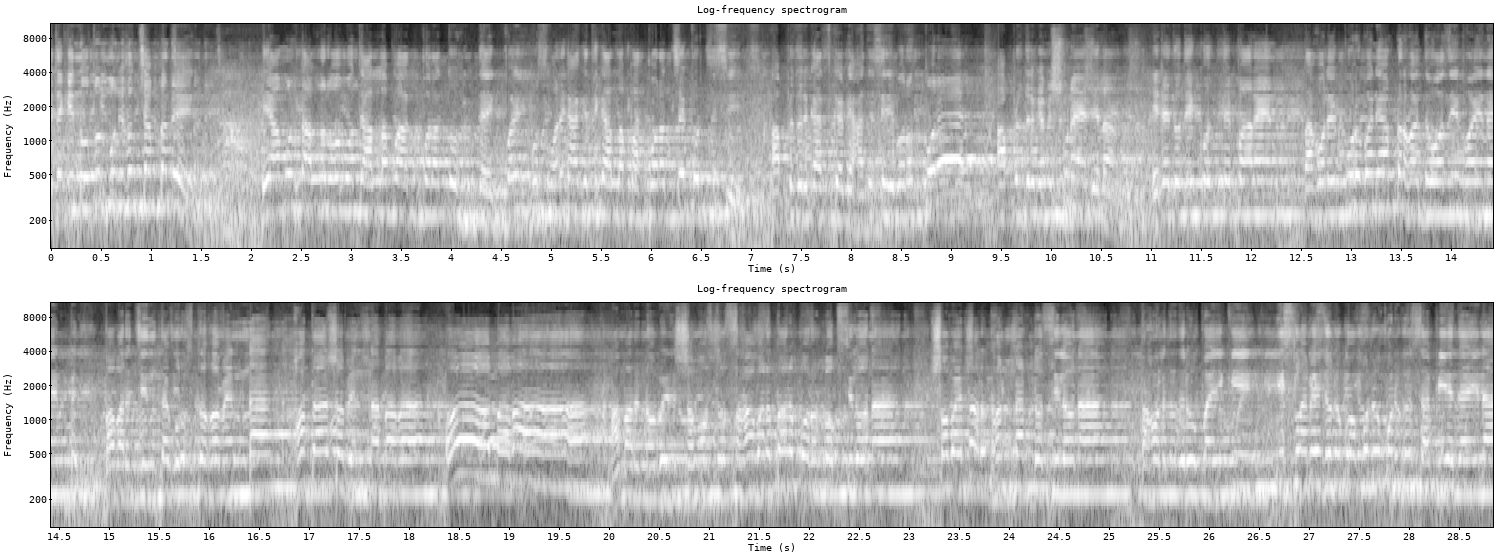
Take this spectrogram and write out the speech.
এটা কি নতুন মনে হচ্ছে আপনাদের? এই আমলটা আল্লাহ রহমতে আল্লাহ পাক করার তো কয়েক বছর, অনেক আগে থেকে আল্লাহ পাক করাচ্ছে করতেছি। আপনাদের কাছকে আমি হাদিসের ইবরত পরে আপনাদেরকে আমি শুনাই দিলাম। এটা যদি করতে পারেন, তাহলে কুরবানি আপনার হয়তো অজীব হয় নাই। বাবার চিন্তাগ্রস্ত হবেন না, হতাশ হবেন না, বাবা। ও বাবা, আমার নবীর সমস্ত সাহাবার তার বড় লোক ছিল না, সবাই তার ধন্যাঢ্য ছিল না। তাহলে তাদের উপায় কি? ইসলামের জন্য কখনো কোনো কিছু চাপিয়ে দেয় না।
